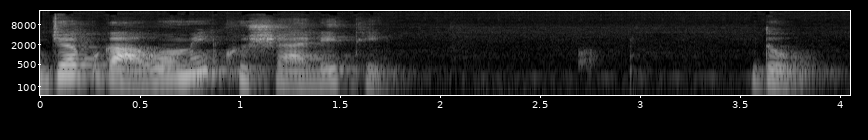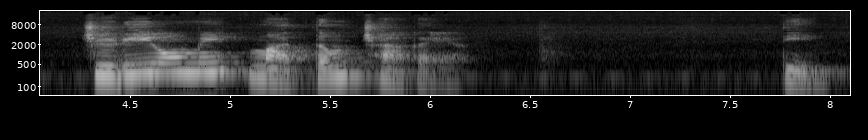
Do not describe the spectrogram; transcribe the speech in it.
जब गाँवों में खुशहाली थी। दो, चिड़ियों में मातम छा गया। तीन,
